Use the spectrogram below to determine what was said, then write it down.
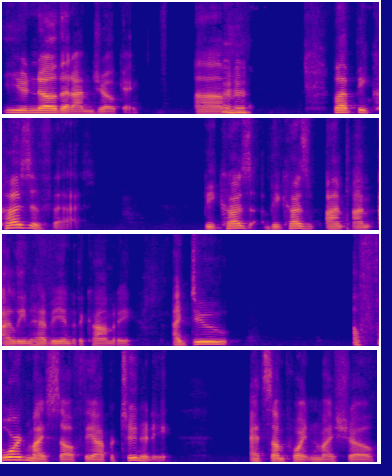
you know that i'm joking. Um Mhm. but because of that because because i'm i'm i lean heavy into the comedy i do afford myself the opportunity at some point in my show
